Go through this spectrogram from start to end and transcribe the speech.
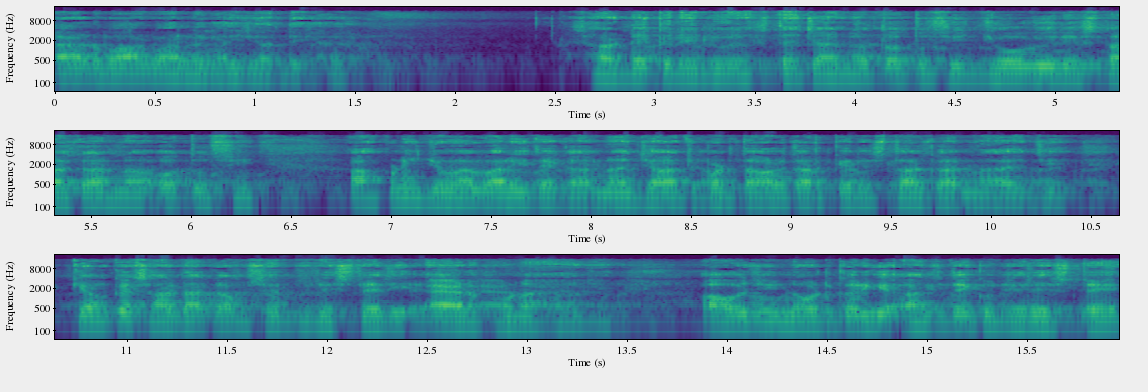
ਐਡ ਬਾਰ-ਬਾਰ ਲਗਾਈ ਜਾਂਦੀ ਹੈ। ਸਾਡੇ ਘਰੇਲੂ ਰਿਸ਼ਤੇ ਚੈਨਲ ਤੋਂ ਤੁਸੀਂ ਜੋ ਵੀ ਰਿਸ਼ਤਾ ਕਰਨਾ, ਉਹ ਤੁਸੀਂ ਆਪਣੀ ਜ਼ਿੰਮੇਵਾਰੀ ਤੇ ਕਰਨਾ, ਜਾਂਚ ਪੜਤਾਲ ਕਰਕੇ ਰਿਸ਼ਤਾ ਕਰਨਾ ਹੈ ਜੀ। ਕਿਉਂਕਿ ਸਾਡਾ ਕੰਮ ਸਿਰਫ ਰਿਸ਼ਤੇ ਦੀ ਐਡ ਹੋਣਾ ਹੈ ਜੀ। ਆਓ ਜੀ ਨੋਟ ਕਰੀਏ ਅੱਜ ਦੇ ਕੁਝ ਰਿਸ਼ਤੇ।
